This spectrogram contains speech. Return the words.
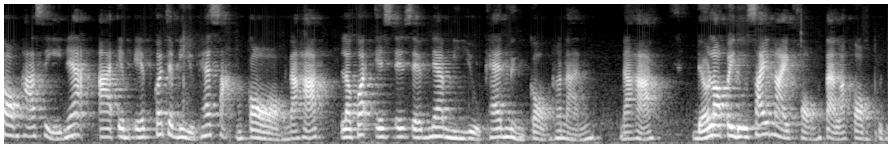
กองภาษีเนี่ย RMF ก็จะมีอยู่แค่ 3 กองนะคะ แล้วก็ SSF เนี่ยมีอยู่แค่ 1 กองเท่านั้นนะคะ เดี๋ยวเราไปดูไส้ในของแต่ละกองทุน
